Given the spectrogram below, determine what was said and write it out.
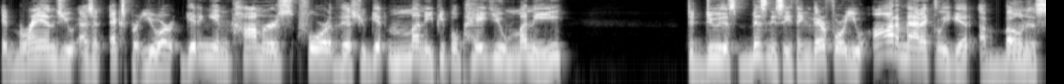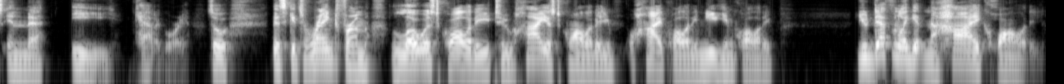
It brands you as an expert. You are getting in commerce for this. You get money. People pay you money to do this businessy thing. Therefore, you automatically get a bonus in the E category. So this gets ranked from lowest quality to highest quality, high quality, medium quality. You definitely get in the high quality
